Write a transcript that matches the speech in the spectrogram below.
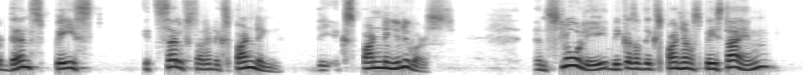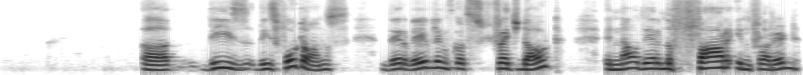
But then space itself started expanding, the expanding universe. And slowly, because of the expansion of space time, uh, these, these photons, their wavelengths got stretched out, and now they're in the far infrared,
